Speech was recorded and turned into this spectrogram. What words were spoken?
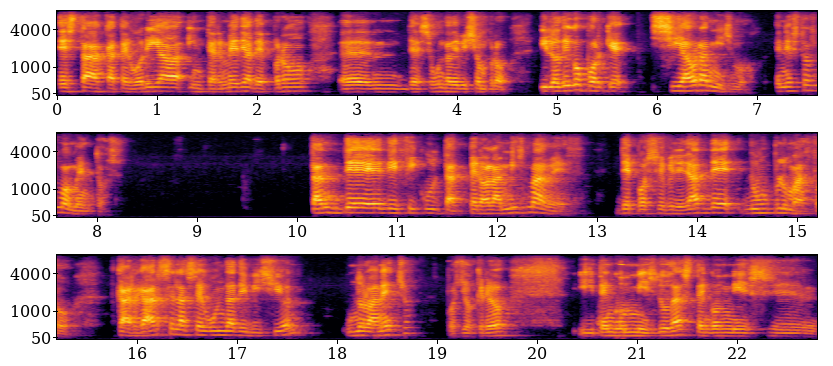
esta categoría intermedia de pro, eh, de segunda división pro. Y lo digo porque si ahora mismo, en estos momentos, tan de dificultad, pero a la misma vez de posibilidad de, un plumazo. Cargarse la segunda división, no lo han hecho, pues yo creo y tengo mis dudas, tengo mis eh,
